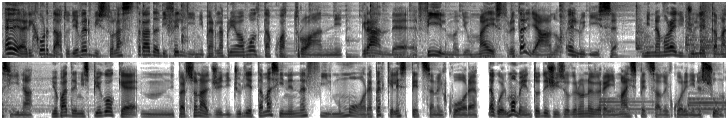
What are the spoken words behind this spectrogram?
e aveva ricordato di aver visto La strada di Fellini per la prima volta a quattro anni. Grande grande eh, film di un maestro italiano e lui disse mi innamorai di Giulietta Masina. Mio padre mi spiegò che mh, mm, il personaggio di Giulietta Masina nel film muore perché le spezzano il cuore. Da quel momento ho deciso che non avrei mai spezzato il cuore di nessuno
